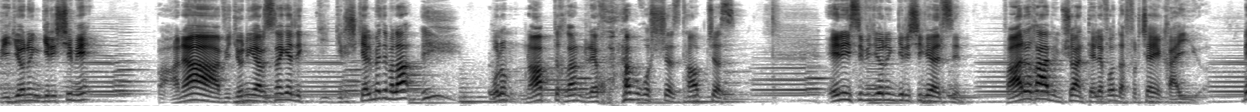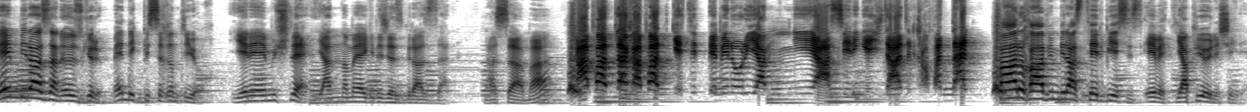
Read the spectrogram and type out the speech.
videonun girişi mi? Ana videonun yarısına geldik. Gi- Giriş gelmedi mi la? Hii! Oğlum ne yaptık lan? Rekora mı koşacağız? Ne yapacağız? En iyisi videonun girişi gelsin. Faruk abim şu an telefonda fırçayı kayıyor. Ben birazdan özgürüm. Benlik bir sıkıntı yok. Yeni M3'le yanlamaya gideceğiz birazdan. Nasıl ama? Kapat la kapat. Getirtme beni oraya. Niye senin ecdadı kapat lan. Faruk abim biraz terbiyesiz. Evet yapıyor öyle şeyler.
